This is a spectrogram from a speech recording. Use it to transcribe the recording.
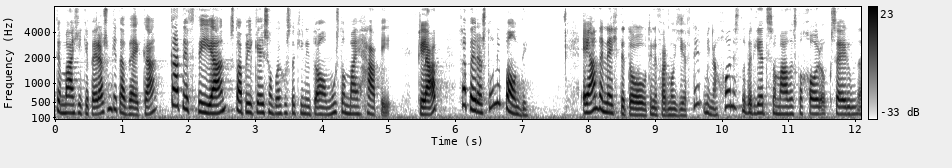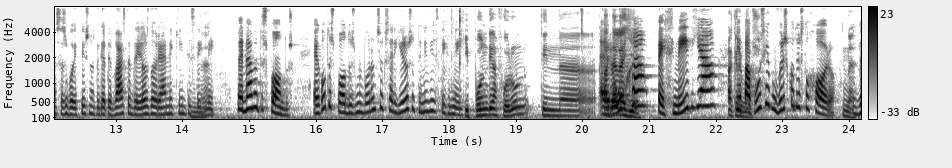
τεμάχια και περάσουν και τα 10, κατευθείαν στο application που έχω στο κινητό μου, στο My Happy Club, θα περαστούν οι πόντι. Εάν δεν έχετε το, την εφαρμογή αυτή, μην αγχώνεστε. Τα παιδιά της ομάδας στο χώρο ξέρουν να σας βοηθήσουν να την κατεβάσετε εντελώς δωρεάν εκείνη τη στιγμή. Ναι. Περνάμε τους πόντους. Εγώ τους πόντους μου μπορώ να τους εξαργυρώσω την ίδια στιγμή. Οι πόντοι αφορούν την uh, ανταλλαγή. Ρούχα, παιχνίδια και παπούσια που βρίσκονται στο χώρο. Ναι. 10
